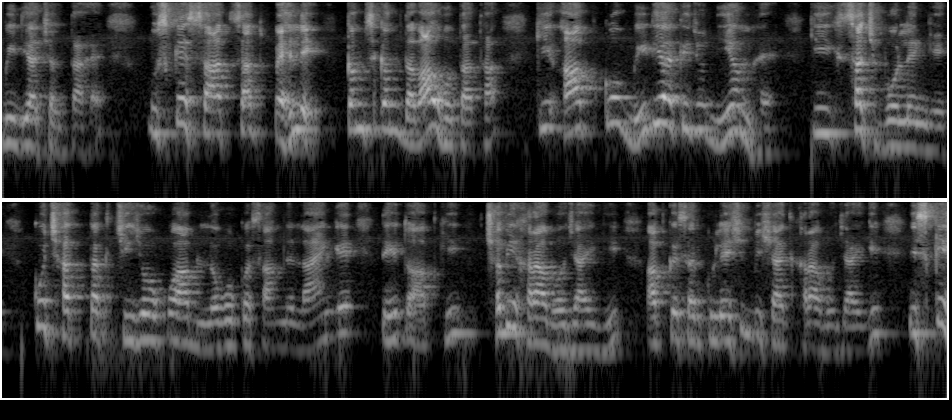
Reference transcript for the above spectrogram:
मीडिया चलता है। उसके साथ साथ पहले कम से कम दबाव होता था कि आपको मीडिया के जो नियम है कि सच बोलेंगे। कुछ हद तक चीज़ों को आप लोगों को सामने लाएँगे, नहीं तो आपकी छवि खराब हो जाएगी, आपके सर्कुलेशन भी शायद खराब हो जाएगी। इसके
